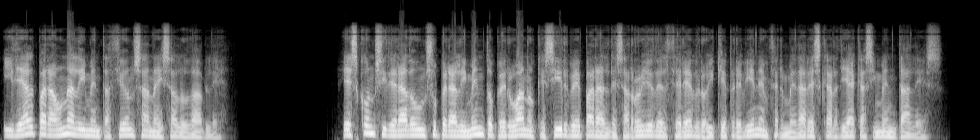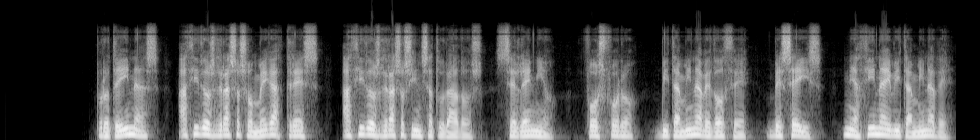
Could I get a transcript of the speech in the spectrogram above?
ideal para una alimentación sana y saludable. Es considerado un superalimento peruano que sirve para el desarrollo del cerebro y que previene enfermedades cardíacas y mentales. Proteínas, ácidos grasos omega 3, ácidos grasos insaturados, selenio, fósforo, vitamina B12, B6, niacina y vitamina D.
